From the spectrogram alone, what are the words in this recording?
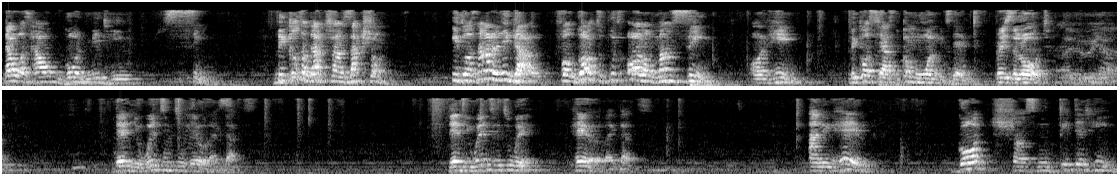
that was how God made him sin. Because of that transaction, it was now legal for God to put all of man's sin on him because he has become one with them. Praise the Lord. Hallelujah. Then he went into hell like that. Then he went into where? Hell like that. And in hell, God transmutated him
